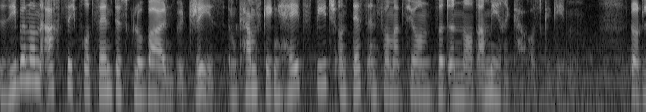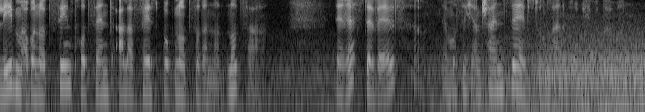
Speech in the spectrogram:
87 Prozent des globalen Budgets im Kampf gegen Hate Speech und Desinformation wird in Nordamerika ausgegeben. Dort leben aber nur 10 Prozent aller Facebook-Nutzerinnen und Nutzer. Der Rest der Welt, ja, der muss sich anscheinend selbst um seine Probleme kümmern.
